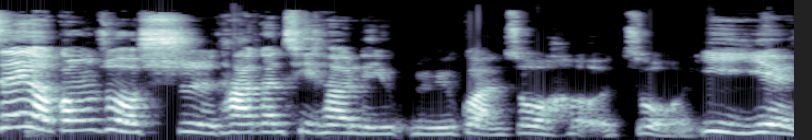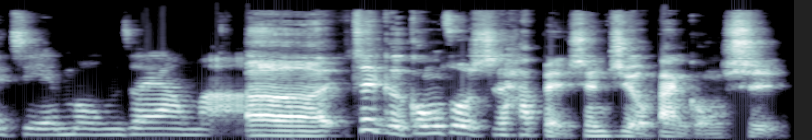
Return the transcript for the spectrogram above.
这个工作室，它跟汽车旅旅馆做合作，异业结盟这样吗？呃，这个工作室它本身只有办公室，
